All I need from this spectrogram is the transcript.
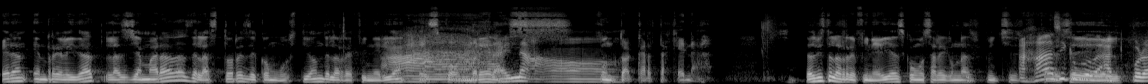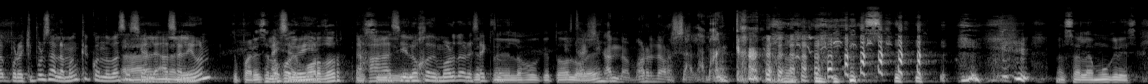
eran en realidad las llamaradas de las torres de combustión de la refinería Escombreras. Ay, no. Junto a Cartagena. ¿Has visto las refinerías cómo salen unas pinches? Ajá, así como el- por, por aquí por Salamanca cuando vas hacia, hacia León. Que parece el ojo de ve. Mordor. Ajá, así, sí, el ojo de Mordor, exacto. El ojo que todo lo Está ve. llegando Mordor Salamanca. A salamugres.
